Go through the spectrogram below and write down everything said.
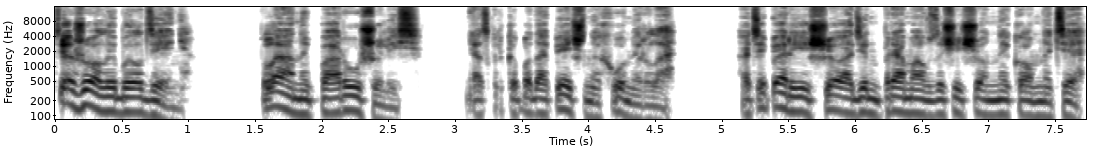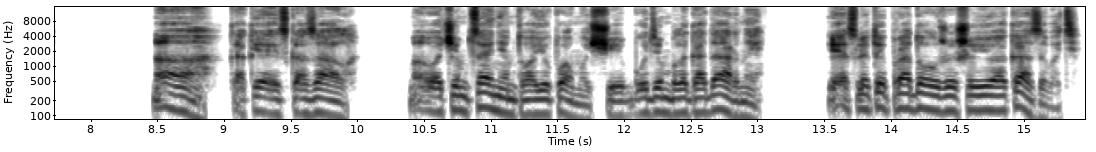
Тяжелый был день. Планы порушились. Несколько подопечных умерло. А теперь еще один прямо в защищенной комнате. Но, как я и сказал, мы очень ценим твою помощь и будем благодарны, если ты продолжишь ее оказывать.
